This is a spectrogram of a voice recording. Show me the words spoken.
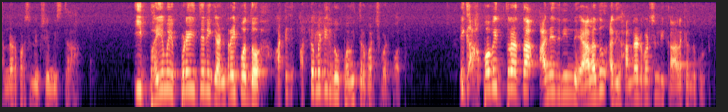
హండ్రెడ్ పర్సెంట్ నీకు క్షమిస్తా. ఈ భయం ఎప్పుడైతే నీకు ఎంటర్ అయిపోద్దో అటు ఆటోమేటిక్ నువ్వు పవిత్రపరచబడిపోతావు. ఇక అపవిత్రత అనేది నిన్ను ఏలదు అది హండ్రెడ్ పర్సెంట్ నీ కాళ్ళ కిందకు ఉంటుంది.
